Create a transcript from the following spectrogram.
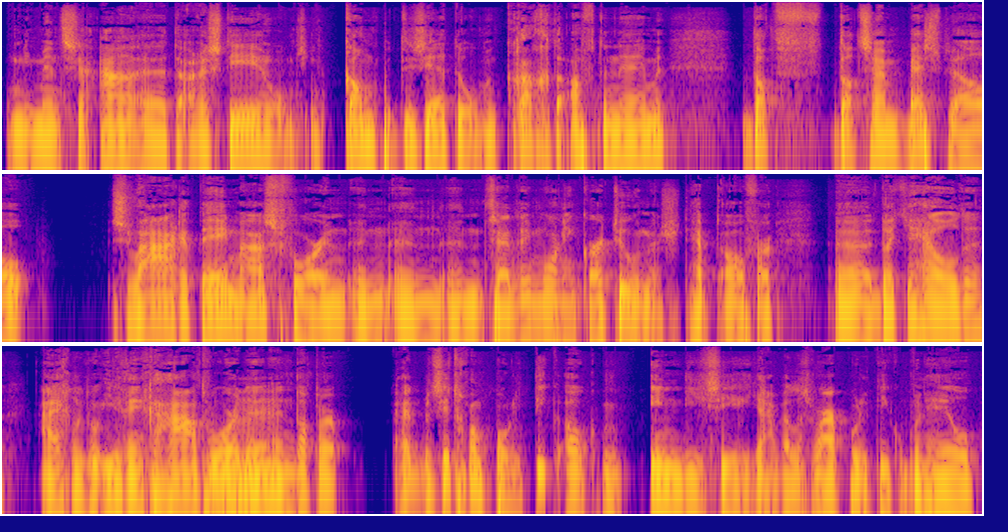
om die mensen eh, te arresteren, om ze in kampen te zetten, om hun krachten af te nemen. Dat, dat zijn best wel zware thema's voor een, een, een, een Saturday morning cartoon. Als je het hebt over eh, dat je helden eigenlijk door iedereen gehaat worden Mhm. en dat er. Hè, er zit gewoon politiek ook in die serie. Ja, weliswaar politiek op een heel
